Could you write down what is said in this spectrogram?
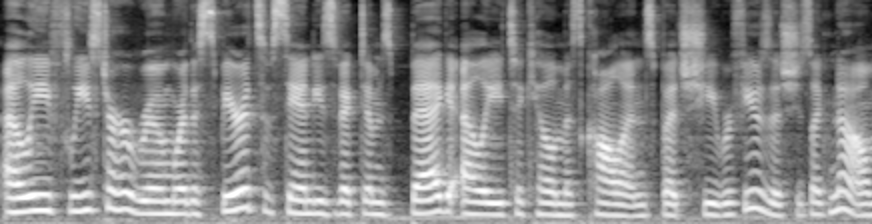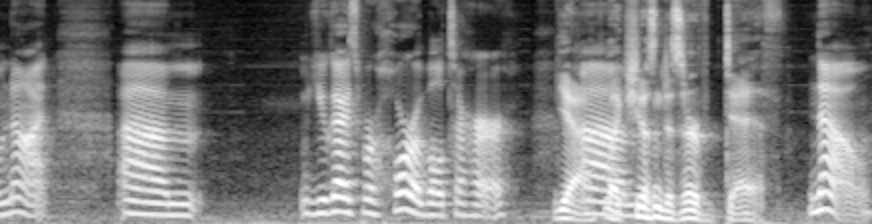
Ellie flees to her room where the spirits of Sandy's victims beg Ellie to kill Miss Collins, but she refuses. She's like, "No, I'm not. Um, you guys were horrible to her. Yeah, like Um, she doesn't deserve death. No."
